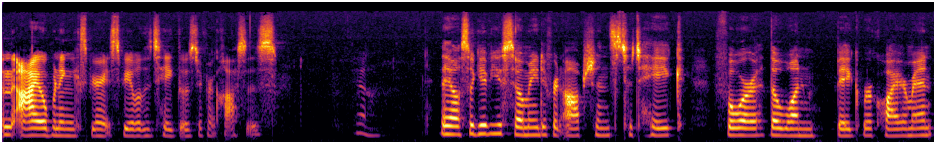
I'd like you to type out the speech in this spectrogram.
an eye-opening experience to be able to take those different classes. Yeah. They also give you so many different options to take for the one big requirement.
